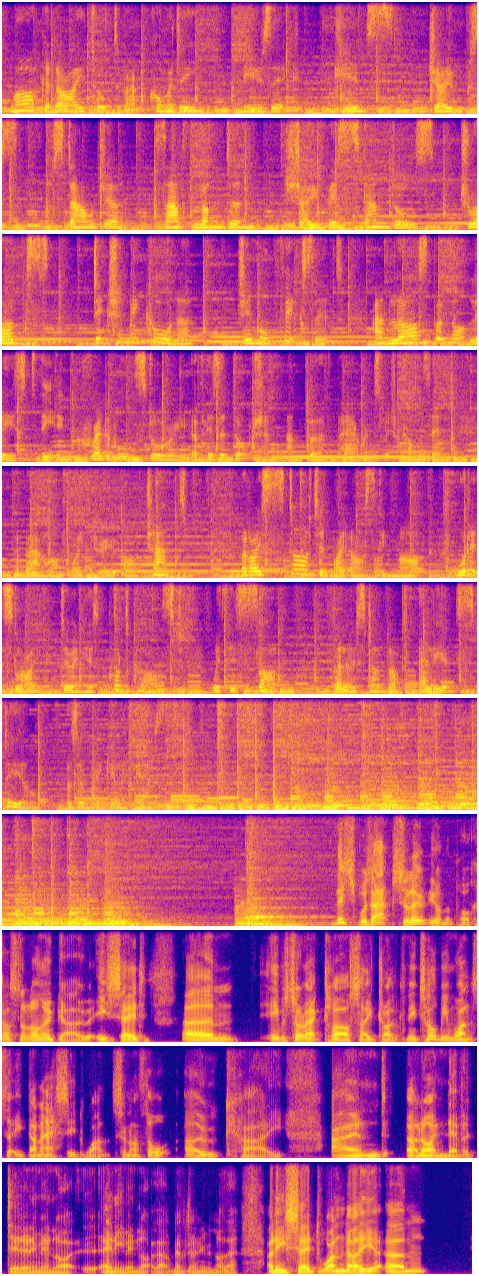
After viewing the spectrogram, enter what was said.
Mark and I talked about comedy, music, kids, jokes, nostalgia, South London, showbiz scandals, drugs, Dictionary Corner, Jim will fix it, and last but not least, the incredible story of his adoption and birth parents, which comes in about halfway through our chat. But I started by asking Mark what it's like doing his podcast with his son, fellow stand up Elliot Steel, as a regular guest. This was absolutely on the podcast not long ago. He said, um, he was talking about class A drugs, and he told me once that he'd done acid once, and I thought, okay, and and I never did anything like anything like that. I've never done anything like that. And he said one day um,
